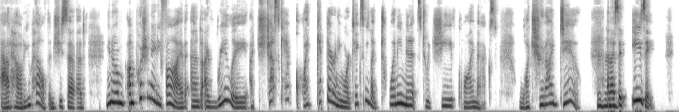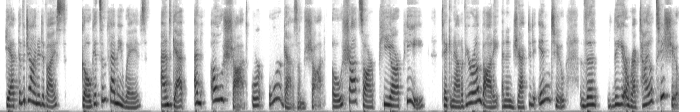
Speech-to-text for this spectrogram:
at How Do You Health and she said, You know, I'm, pushing 85 and I really, I just can't quite get there anymore. It takes me like 20 minutes to achieve climax. What should I do? And I Mhm. said, Easy. Get the vagina device, go get some Femi waves, and get an O shot or orgasm shot. O shots are PRP taken out of your own body and injected into the, the erectile tissue.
